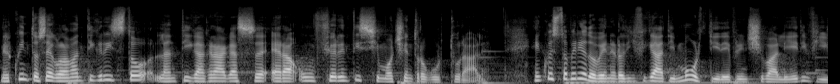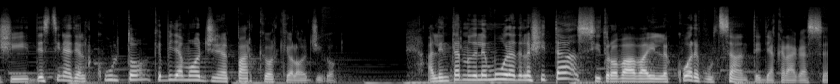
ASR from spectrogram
Nel V secolo a.C. l'antica Kragas era un fiorentissimo centro culturale e in questo periodo vennero edificati molti dei principali edifici destinati al culto che vediamo oggi nel parco archeologico. All'interno delle mura della città si trovava il cuore pulsante di Akragas,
